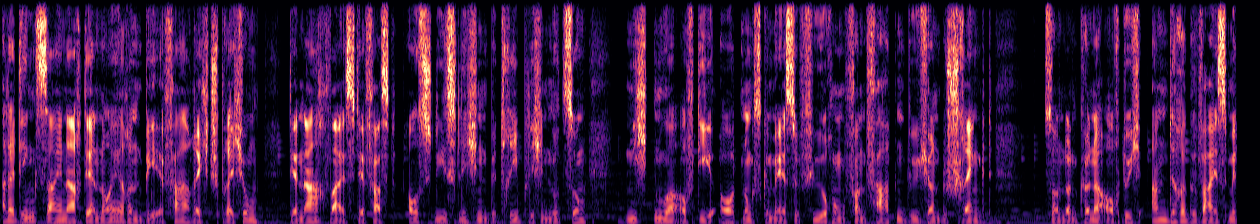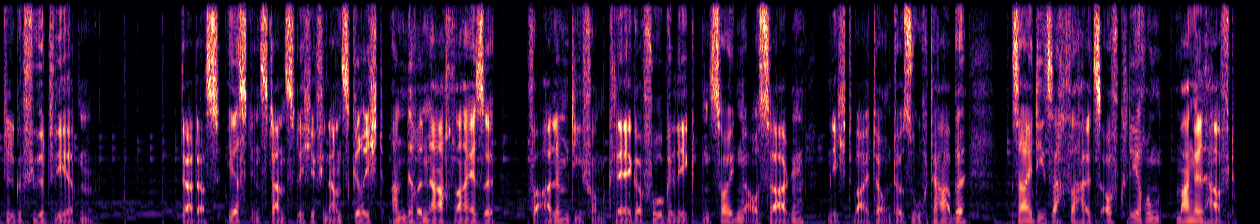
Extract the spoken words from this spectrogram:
allerdings sei nach der neueren BFH-Rechtsprechung der Nachweis der fast ausschließlichen betrieblichen Nutzung nicht nur auf die ordnungsgemäße Führung von Fahrtenbüchern beschränkt, sondern könne auch durch andere Beweismittel geführt werden. Da das erstinstanzliche Finanzgericht andere Nachweise vor allem die vom Kläger vorgelegten Zeugenaussagen, nicht weiter untersucht habe, sei die Sachverhaltsaufklärung mangelhaft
